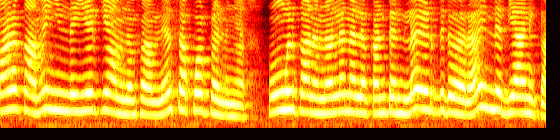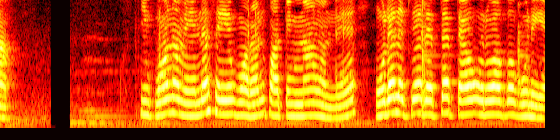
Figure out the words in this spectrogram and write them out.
மறக்காமல் இந்த இயற்கை ஆவணம் ஃபேமிலியை சப்போர்ட் பண்ணுங்கள் உங்களுக்கான நல்ல நல்ல கண்டென்ட்லாம் எடுத்துகிட்டு வர இந்த தியானிகா. இப்போ நம்ம என்ன செய்ய போகிறோன்னு பார்த்தீங்கன்னா வந்து உடலுக்கு ரத்தத்தை உருவாக்கக்கூடிய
